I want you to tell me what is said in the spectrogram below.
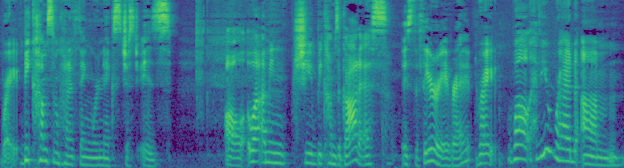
Right. Become some kind of thing where Nyx just is all well. I mean, she becomes a goddess. Is the theory right? Right. Well, have you read? um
